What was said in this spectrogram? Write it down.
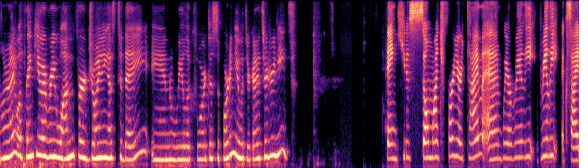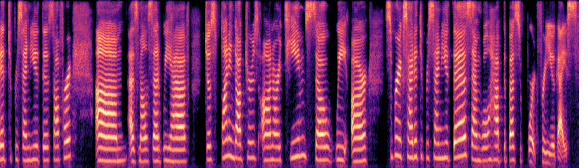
All right, well, thank you everyone for joining us today and we look forward to supporting you with your guided surgery needs. Thank you so much for your time. And we are really, really excited to present you this offer. Um, as Mel said, we have just planning doctors on our team. So we are super excited to present you this and we'll have the best support for you guys.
